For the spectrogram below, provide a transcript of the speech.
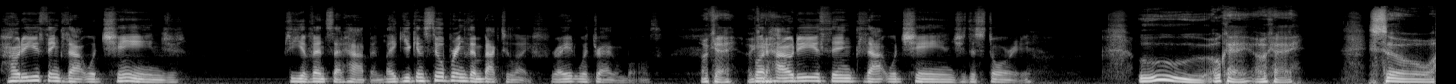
How do you think that would change the events that happen? Like you can still bring them back to life, right? With Dragon Balls. Okay. okay. But how do you think that would change the story? Ooh. Okay. Okay. So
